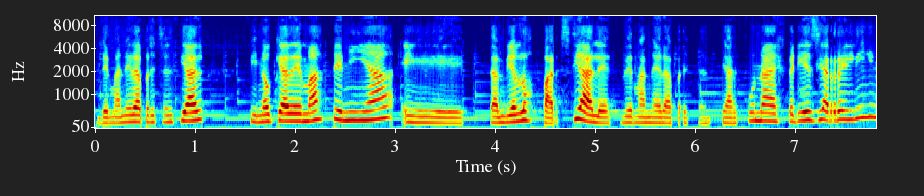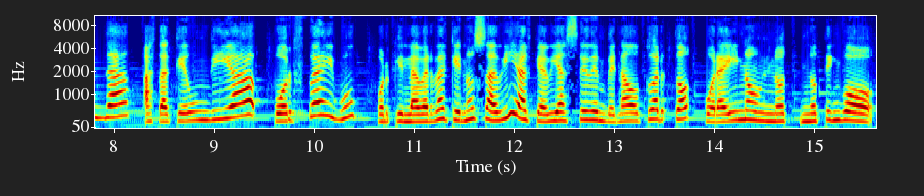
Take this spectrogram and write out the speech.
de, manera presencial, sino que además tenía eh, también los parciales de manera presencial. Fue una experiencia re linda hasta que un día por Facebook, porque la verdad que no sabía que había sede en Venado Tuerto, por ahí no, no, no tengo,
